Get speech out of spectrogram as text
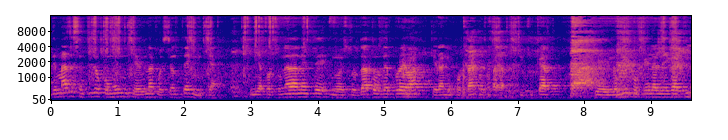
de más de sentido común que una cuestión técnica. Y afortunadamente nuestros datos de prueba, que eran importantes para justificar que lo mismo que él alega aquí,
